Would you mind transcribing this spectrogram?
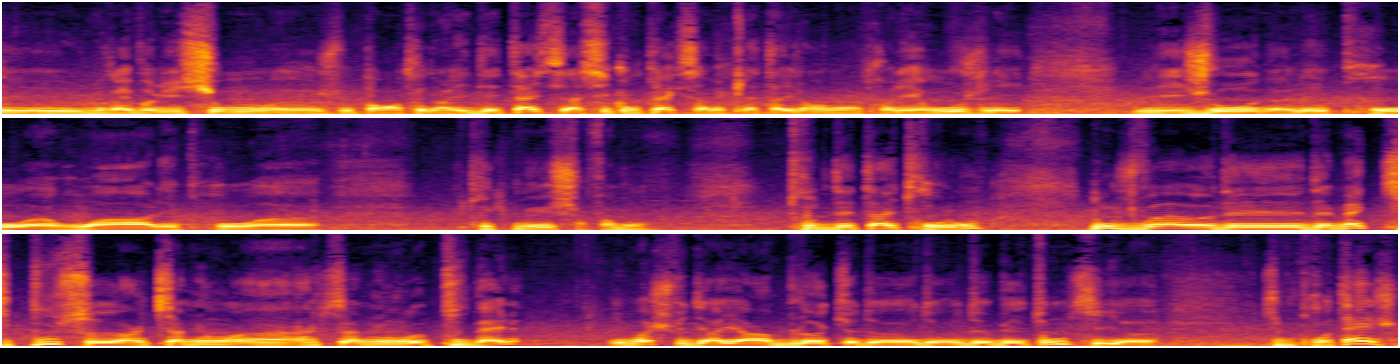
une révolution, euh, je ne vais pas rentrer dans les détails, c'est assez complexe avec la Thaïlande entre les rouges, les, les jaunes, les pro-rois, les pro-trucs muches, enfin bon, trop de détails, trop long. Donc je vois euh, des, des mecs qui poussent euh, un camion, un, camion euh, poubelle, et moi je suis derrière un bloc de, de- béton qui, euh, qui me protège.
